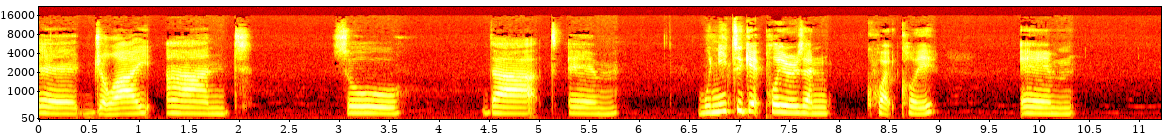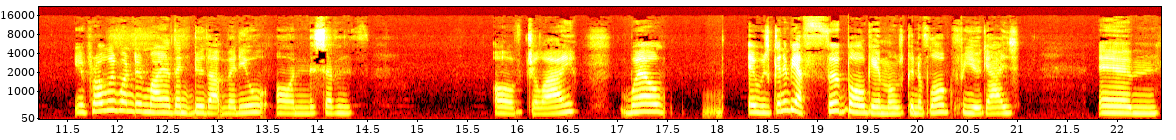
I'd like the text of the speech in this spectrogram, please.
uh, July, and so that um, we need to get players in quickly. Um, you're probably wondering why I didn't do that video on the 7th of July. Well, it was going to be a football game I was going to vlog for you guys. Um,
